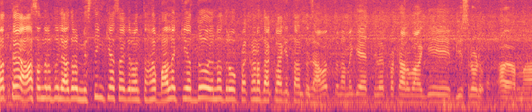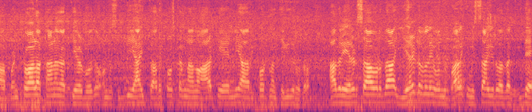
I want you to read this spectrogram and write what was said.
ಮತ್ತೆ ಆ ಸಂದರ್ಭದಲ್ಲಿ ಯಾವ್ದಾದ್ರು ಮಿಸ್ಸಿಂಗ್ ಕೇಸ್ ಆಗಿರುವಂತಹ ಬಾಲಕಿಯದ್ದು ಏನಾದರೂ ಪ್ರಕರಣ ದಾಖಲಾಗಿತ್ತ ಅಂತ ಅವತ್ತು ನಮಗೆ ತಿಳಿದ ಪ್ರಕಾರವಾಗಿ ಬೀಸ್ ರೋಡ್ ಬಂಟ್ವಾಳ ಠಾಣಾ ವ್ಯಾಪ್ತಿ ಹೇಳ್ಬೋದು. ಒಂದು ಸುದ್ದಿ ಆಯಿತು. ಅದಕ್ಕೋಸ್ಕರ ನಾನು ಆರ್ ಟಿ ಐಯಲ್ಲಿ ಆ ರಿಪೋರ್ಟ್ ನಾನು ತೆಗೆದಿರೋದು. ಆದರೆ ಎರಡು ಸಾವಿರದ ಎರಡರಲ್ಲಿ ಒಂದು ಬಾಲಕಿ ಮಿಸ್ ಆಗಿರೋದ್ರಲ್ಲಿ ಇದೆ.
